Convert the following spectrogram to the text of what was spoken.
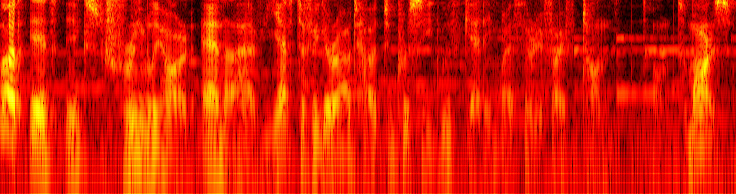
But it's extremely hard and I have yet to figure out how to proceed with getting my 35 tons onto Mars.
